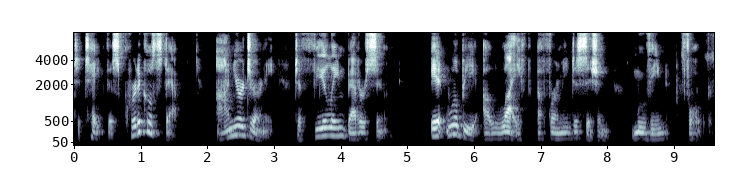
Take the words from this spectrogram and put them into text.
to take this critical step on your journey to feeling better soon. It will be a life affirming decision moving forward.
